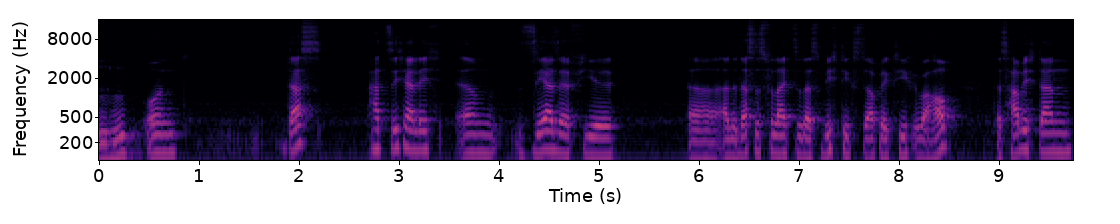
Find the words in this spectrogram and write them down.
mhm. Und das hat sicherlich ähm, sehr, sehr viel, äh, also das ist vielleicht so das wichtigste Objektiv überhaupt. Das habe ich dann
